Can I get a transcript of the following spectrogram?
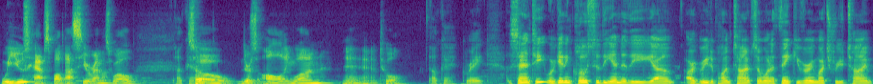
We use HubSpot as CRM as well. Okay. So there's all in one uh, tool. Okay, great. Santi, we're getting close to the end of the um, our agreed upon time, so I want to thank you very much for your time.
